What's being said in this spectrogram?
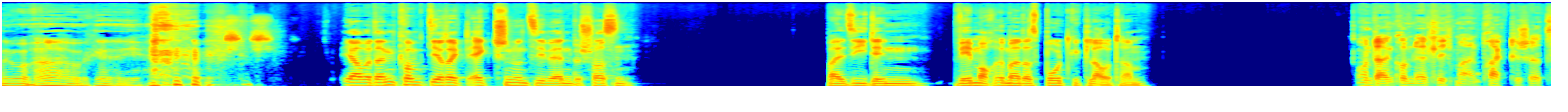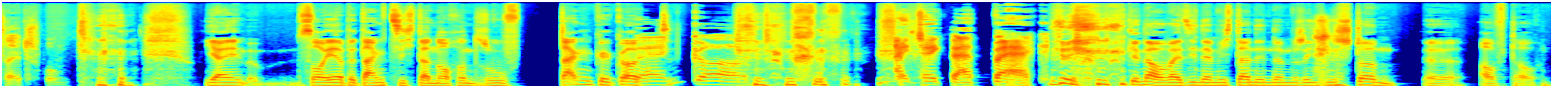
oh, okay. ja, aber dann kommt direkt Action und sie werden beschossen weil sie den, wem auch immer das Boot geklaut haben. Und dann kommt endlich mal ein praktischer Zeitsprung. ja, Sawyer bedankt sich dann noch und ruft, Danke Gott. Thank God. I take that back. genau, weil sie nämlich dann in einem riesen Sturm äh, auftauchen.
